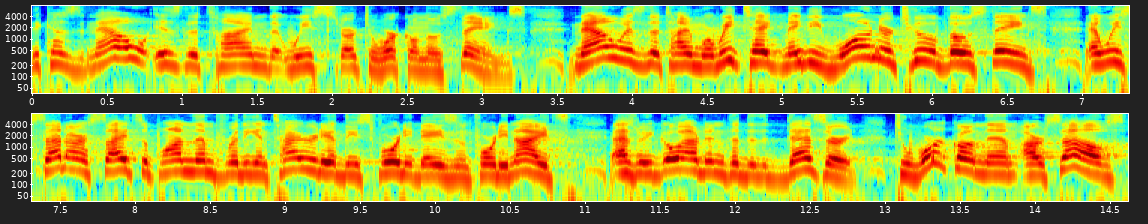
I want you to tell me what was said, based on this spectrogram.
Because now is the time that we start to work on those things. Now is the time where we take maybe one or two of those things and we set our sights upon them for the entirety of these 40 days and 40 nights as we go out into the desert to work on them ourselves,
